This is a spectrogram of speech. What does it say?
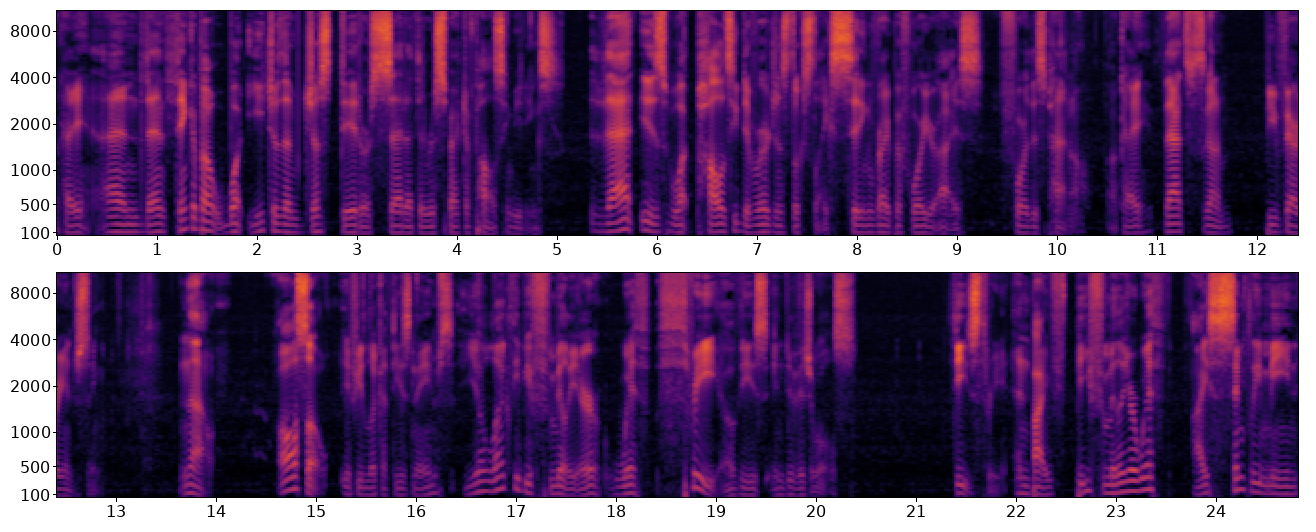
okay, and then think about what each of them just did or said at their respective policy meetings that is what policy divergence looks like sitting right before your eyes for this panel. Okay, that's going to be very interesting. Now, also, if you look at these names, you'll likely be familiar with three of these individuals. These three. And by be familiar with, I simply mean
